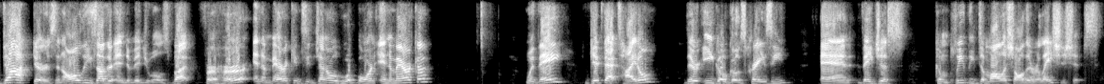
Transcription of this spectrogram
doctors, and all these other individuals. But for her and Americans in general who are born in America, when they get that title, their ego goes crazy and they just completely demolish all their relationships.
